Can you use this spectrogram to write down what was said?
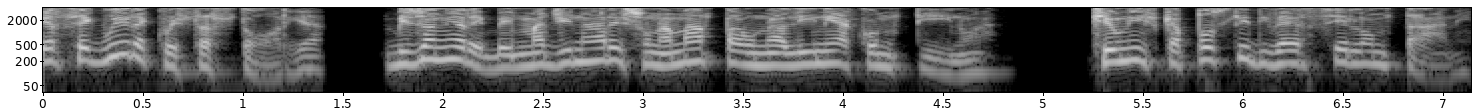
Per seguire questa storia bisognerebbe immaginare su una mappa una linea continua che unisca posti diversi e lontani.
